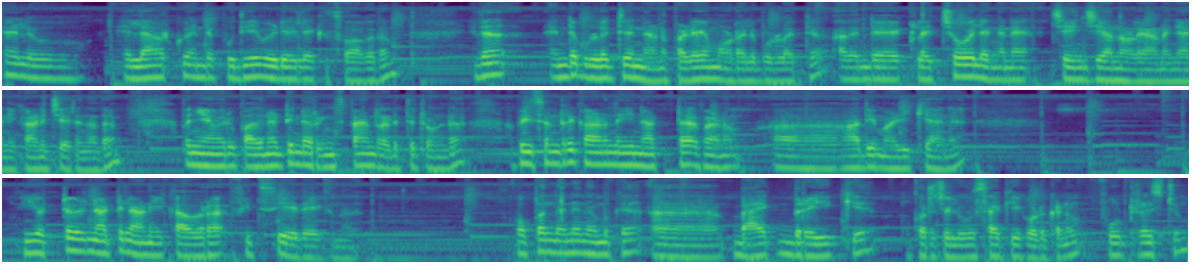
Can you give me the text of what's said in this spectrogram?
ഹലോ എല്ലാവർക്കും എന്റെ പുതിയ വീഡിയോയിലേക്ക് സ്വാഗതം. ഇത് എന്റെ ബുള്ളറ്റ് തന്നെയാണ് പഴയ മോഡൽ ബുള്ളറ്റ് അതിന്റെ ക്ലച്ച് ഓയിൽ എങ്ങനെ ചേഞ്ച് ചെയ്യാന്നുള്ളതാണ് ഞാൻ ഈ കാണിച്ചു തരുന്നത്. അപ്പം ഞാൻ ഒരു പതിനെട്ടിന്റെ റിംഗ് സ്പാനർ എടുത്തിട്ടുണ്ട്. അപ്പോൾ ഈ സെന്ററിൽ കാണുന്ന ഈ നട്ട് വേണം ആദ്യം അഴിക്കാൻ. ഈ ഒറ്റ ഒരു നട്ടിലാണ് ഈ കവറ് ഫിക്സ് ചെയ്തേക്കുന്നത്. ഒപ്പം തന്നെ നമുക്ക് ബാക്ക് ബ്രേക്ക് കുറച്ച് ലൂസാക്കി കൊടുക്കണം. ഫുഡ് റെസ്റ്റും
